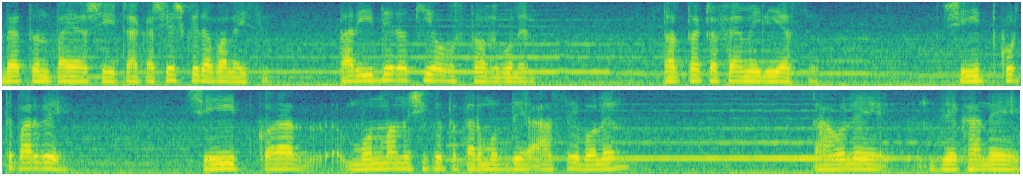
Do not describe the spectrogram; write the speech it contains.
বেতন পাইয়া সেই টাকা শেষ করে পালাইছে। তার ঈদেরও কী অবস্থা হবে বলেন? তার তো একটা ফ্যামিলি আছে। সে ঈদ করতে পারবে? সেই ঈদ করার মন মানসিকতা তার মধ্যে আছে বলেন। তাহলে যেখানে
